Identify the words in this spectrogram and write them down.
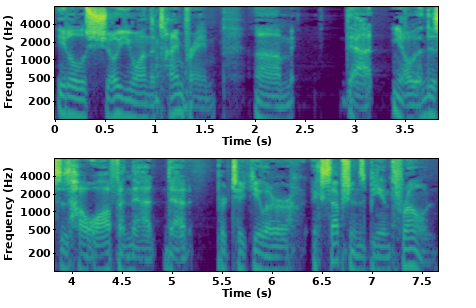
it'll show you on the time frame. Um, that you know this is how often that that particular exceptions being thrown.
